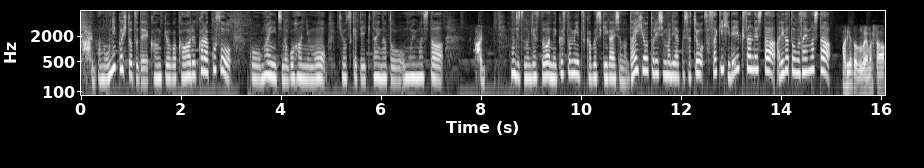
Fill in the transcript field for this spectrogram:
はい、あのお肉一つで環境が変わるからこそこう毎日のご飯にも気をつけていきたいなと思いました。はい、本日のゲストはネクストミーツ株式会社の代表取締役社長佐々木秀幸さんでした。ありがとうございました。ありがとうございました。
